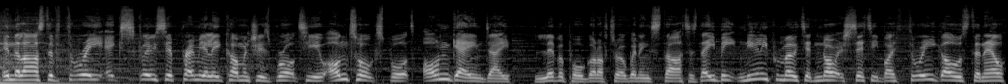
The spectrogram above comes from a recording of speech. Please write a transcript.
In the last of three exclusive Premier League commentaries brought to you on Talksport on game day, Liverpool got off to a winning start as they beat newly promoted Norwich City by three goals to nil.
